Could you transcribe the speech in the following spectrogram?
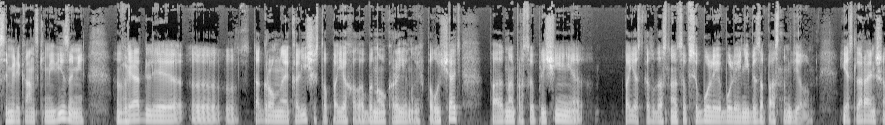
с американскими визами, вряд ли э, огромное количество поехало бы на Украину их получать по одной простой причине. Поездка туда становится все более и более небезопасным делом. Если раньше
